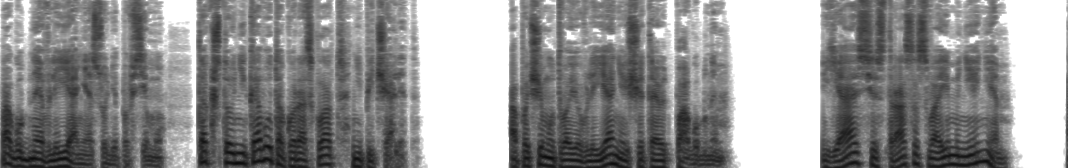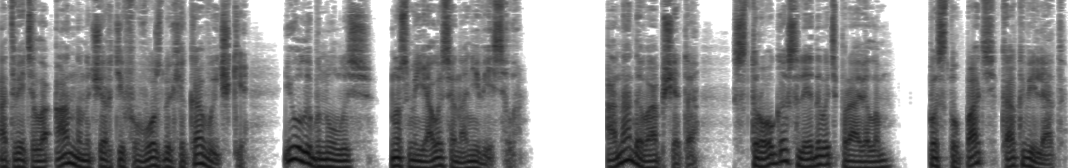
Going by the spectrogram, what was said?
Пагубное влияние, судя по всему. Так что никого такой расклад не печалит. А почему твое влияние считают пагубным? Я сестра со своим мнением, ответила Анна, начертив в воздухе кавычки, и улыбнулась, но смеялась она невесело. А надо вообще-то строго следовать правилам, поступать, как велят.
